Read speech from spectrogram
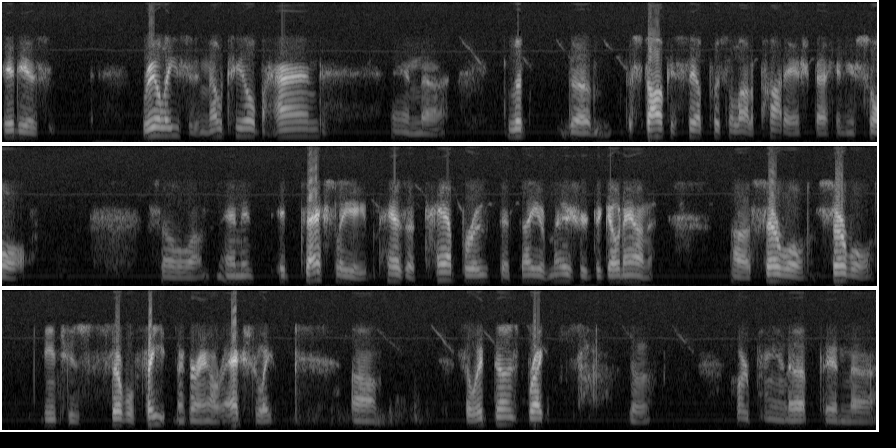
it is real easy to no till behind, and uh, look the the stalk itself puts a lot of potash back in your soil. So um, and it it actually has a tap root that they have measured to go down uh, several several inches, several feet in the ground actually. Um, so it does break the hard pan up and uh,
